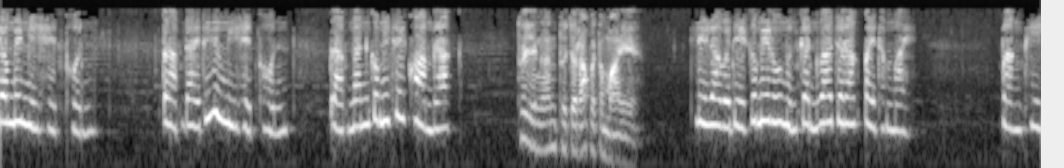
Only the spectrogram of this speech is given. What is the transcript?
ย่อมไม่มีเหตุผล ตราบใดที่ยังมีเหตุผล ตราบนั้นก็ไม่ใช่ความรัก ถ้าอย่างนั้นเธอจะรักไปทำไม ลีลาวดีก็ไม่รู้เหมือนกันว่าจะรักไปทำไม บางที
